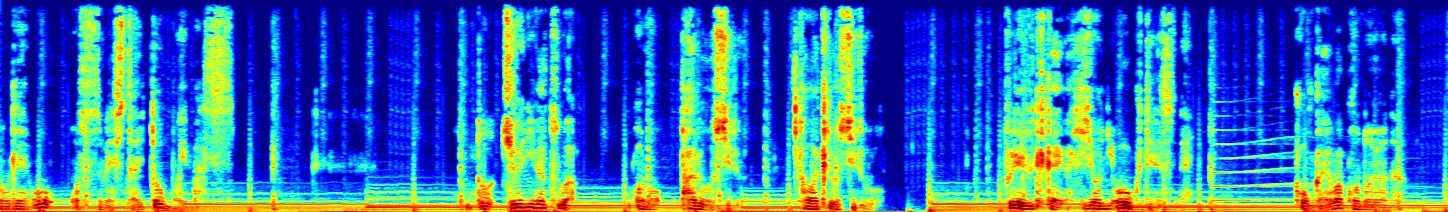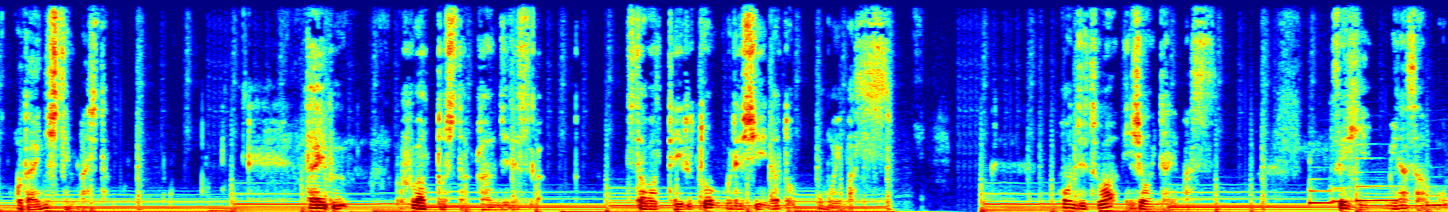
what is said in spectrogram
表現をお勧めしたいと思います。本当12月はこの樽を知る、乾きを知るを触れる機会が非常に多くてですね、今回はこのようなお題にしてみました。だいぶふわっとした感じですが、伝わっていると嬉しいなと思います。本日は以上になります。ぜひ皆さんも、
